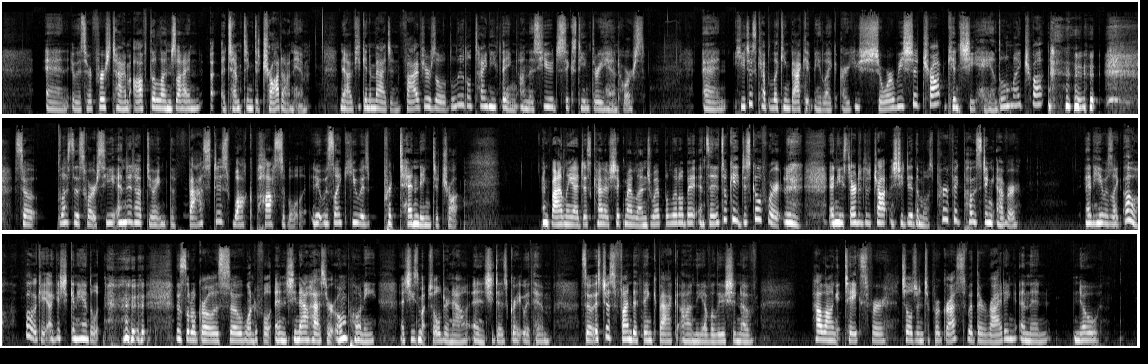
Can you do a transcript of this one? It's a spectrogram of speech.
and it was her first time off the lunge line uh, attempting to trot on him. Now, if you can imagine, five years old, little tiny thing on this huge 16 three hand horse. And he just kept looking back at me like, Are you sure we should trot? Can she handle my trot? so bless this horse, he ended up doing the fastest walk possible. And it was like he was pretending to trot. And finally, I just kind of shook my lunge whip a little bit and said, It's okay, just go for it. and he started to trot, and she did the most perfect posting ever. And he was like, Oh, oh, okay, I guess she can handle it. this little girl is so wonderful. And she now has her own pony, and she's much older now, and she does great with him. So it's just fun to think back on the evolution of how long it takes for children to progress with their riding and then know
